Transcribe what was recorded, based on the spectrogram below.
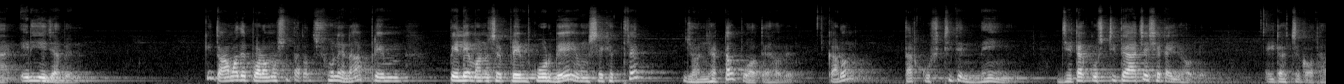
না, এড়িয়ে যাবেন। কিন্তু আমাদের পরামর্শ তারা শোনে না, প্রেম পেলে মানুষের প্রেম করবে এবং সেক্ষেত্রে ঝঞ্ঝাটটাও পোয়াতে হবে। কারণ তার কুষ্টিতে নেই, যেটা কুষ্টিতে আছে সেটাই হবে। এটা হচ্ছে কথা।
